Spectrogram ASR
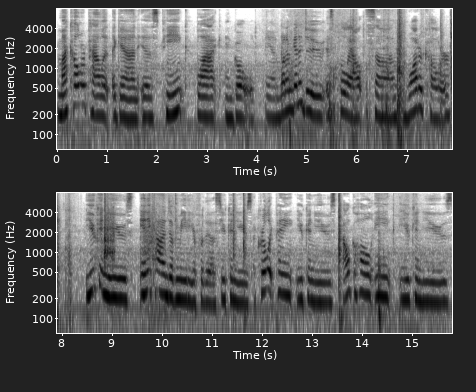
My color palette again is pink, black, and gold. And what I'm gonna do is pull out some watercolor you can use any kind of media for this. You can use acrylic paint, you can use alcohol ink, you can use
